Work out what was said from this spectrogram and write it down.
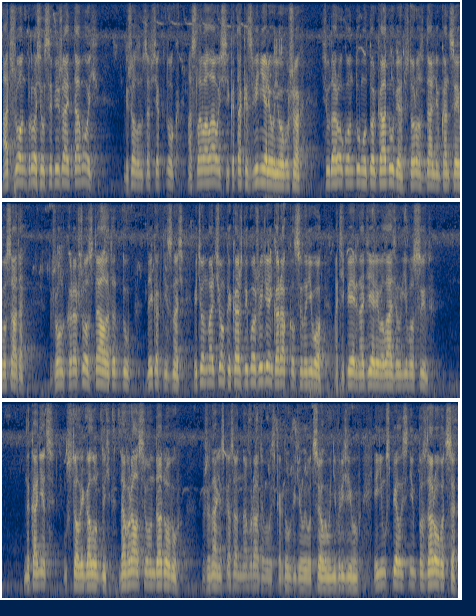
А Джон бросился бежать домой. Бежал он со всех ног, а слова лавочника так и звенели у него в ушах. Всю дорогу он думал только о дубе, что рос в дальнем конце его сада. Джон хорошо знал этот дуб, да и как не знать, ведь он мальчонкой каждый божий день карабкался на него, а теперь на дерево лазил его сын. Наконец, усталый и голодный, добрался он до дому. Жена несказанно обрадовалась, когда увидела его целым и невредимым, и не успела с ним поздороваться,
